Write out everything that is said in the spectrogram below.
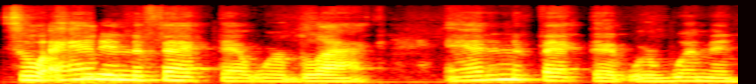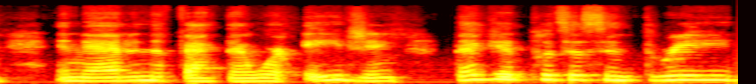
So add in the fact that we're Black, add in the fact that we're women, and add in the fact that we're aging, that puts us in three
